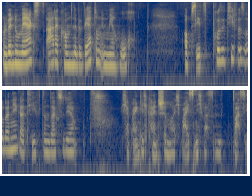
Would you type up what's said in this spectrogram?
Und wenn du merkst, ah, da kommt eine Bewertung in mir hoch, ob sie jetzt positiv ist oder negativ, dann sagst du dir, pff, ich habe eigentlich keinen Schimmer, ich weiß nicht, was, was,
